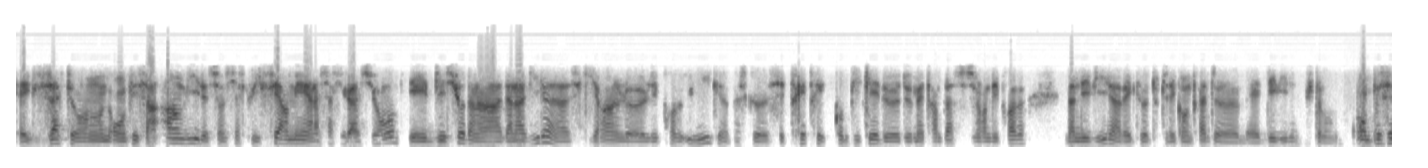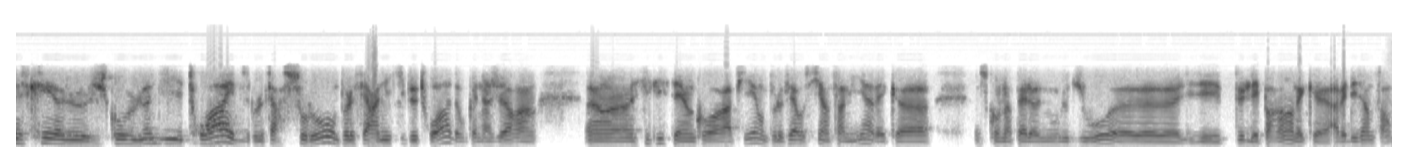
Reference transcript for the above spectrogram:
Exactement, on fait ça en ville sur un circuit fermé à la circulation et bien sûr dans la, dans la ville, ce qui rend l'épreuve unique parce que c'est très très compliqué de, de mettre en place ce genre d'épreuve dans des villes avec euh, toutes les contraintes euh, ben, des villes justement. On peut s'inscrire jusqu'au lundi 3 et on peut le faire solo, on peut le faire en équipe de 3, donc un nageur, un, un cycliste et un coureur à pied. On peut le faire aussi en famille avec euh, ce qu'on appelle nous le duo, euh, les, les parents avec, euh, avec des enfants.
